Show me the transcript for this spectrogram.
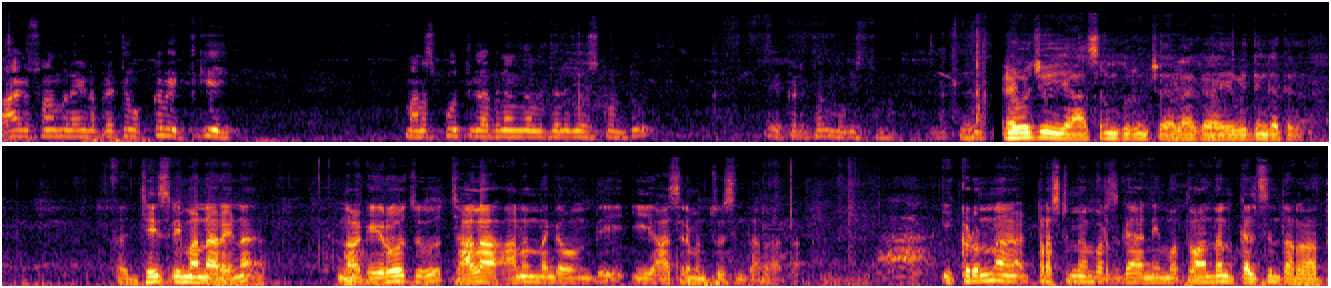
భాగస్వాములైన ప్రతి ఒక్క వ్యక్తికి మనస్ఫూర్తిగా అభినందనలు తెలియజేసుకుంటూ ఇక్కడితో ముగిస్తున్నాం. రోజు ఈ ఆశ్రమం గురించి ఎలాగా ఏ విధంగా తెలుసు జై శ్రీమన్నారాయణ. నాకు ఈరోజు చాలా ఆనందంగా ఉంది ఈ ఆశ్రమం చూసిన తర్వాత. ఇక్కడున్న ట్రస్ట్ మెంబర్స్ కానీ మొత్తం అందరిని కలిసిన తర్వాత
